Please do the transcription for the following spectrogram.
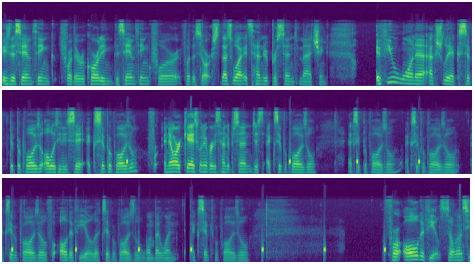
is the same thing for the recording, the same thing for, for the source. That's why it's 100% matching if you want to actually accept the proposal, always you need to say accept proposal. For, in our case, whenever it's 100%, just accept proposal, accept proposal, accept proposal, accept proposal for all the field, accept proposal one by one, accept proposal for all the fields. So once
